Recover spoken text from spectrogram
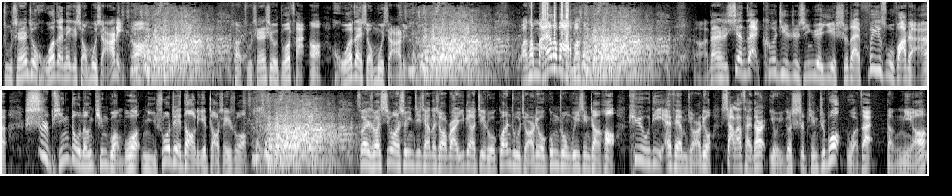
主持人就活在那个小木匣里，是吧？啊，主持人是有多惨啊？活在小木匣里，把他埋了吧，把他。啊！但是现在科技日新月异，时代飞速发展，视频都能听广播，你说这道理找谁说？所以说，希望收音机前的小伙伴一定要记住，关注九二六公众微信账号 QDFM 九二六，下拉菜单有一个视频直播，我在等你哦。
